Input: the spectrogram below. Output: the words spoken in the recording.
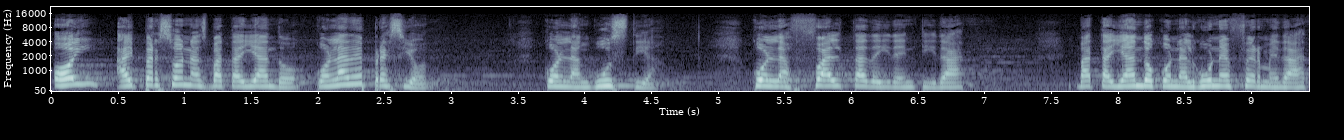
Hoy hay personas batallando con la depresión, con la angustia, con la falta de identidad, batallando con alguna enfermedad,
